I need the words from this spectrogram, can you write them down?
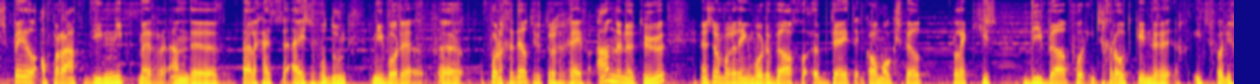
speelapparaten die niet meer aan de veiligheidseisen voldoen. Die worden eh, voor een gedeelte weer teruggegeven aan de natuur. En sommige dingen worden wel geüpdate. Er komen ook speelplekjes die wel voor iets, groot kinderen, iets, voor die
